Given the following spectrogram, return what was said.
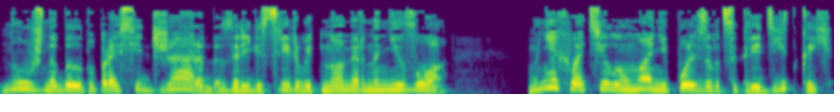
Нужно было попросить Джареда зарегистрировать номер на него. Мне хватило ума не пользоваться кредиткой,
